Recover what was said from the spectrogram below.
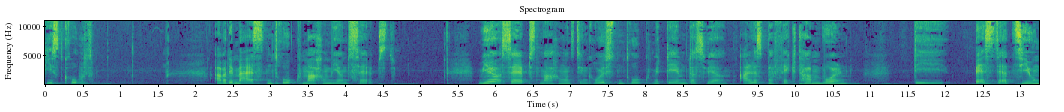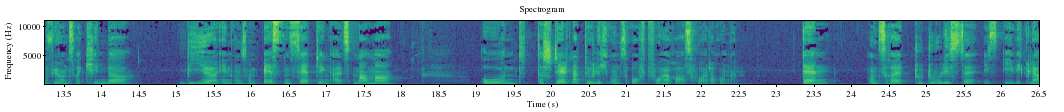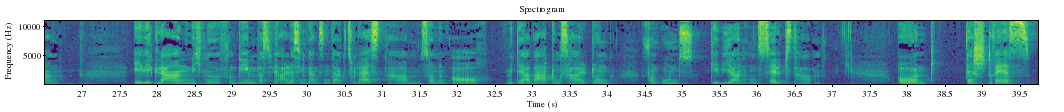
die ist groß. Aber den meisten Druck machen wir uns selbst. Wir selbst machen uns den größten Druck mit dem, dass wir alles perfekt haben wollen, die beste Erziehung für unsere Kinder, wir in unserem besten Setting als Mama. Und das stellt natürlich uns oft vor Herausforderungen. Denn unsere To-Do-Liste ist ewig lang. Ewig lang, nicht nur von dem, was wir alles den ganzen Tag zu leisten haben, sondern auch mit der Erwartungshaltung von uns, die wir an uns selbst haben. Und der Stress,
